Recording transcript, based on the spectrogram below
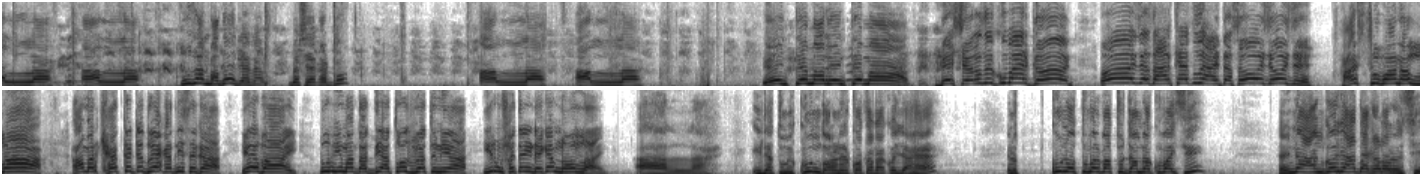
আল্লাহ আল্লাহ। উজান বাদে বেশি কাটবো। আল্লাহ আল্লাহ। এনতে মার এনতে মার। বেশি আরও যে কুমার কন ওই যে যার খেত তুই আইতাছ ওই যে ওই যে। হাই সুবান আল্লাহ আমার খেত কাটে দুই একাত নিছে গা। এ ভাই টুপি মাথা দিয়া তোজ বেতুনিয়া ইরম শয়তানি ডেকে কেমন হল্লাই আল্লাহ এটা তুমি কোন ধরনের কথাটা কইলা হ্যাঁ? কোন তোমার বাথরুমটা আমরা কুবাইছি এই না আঙ্গরি আধা কাটা রয়েছে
